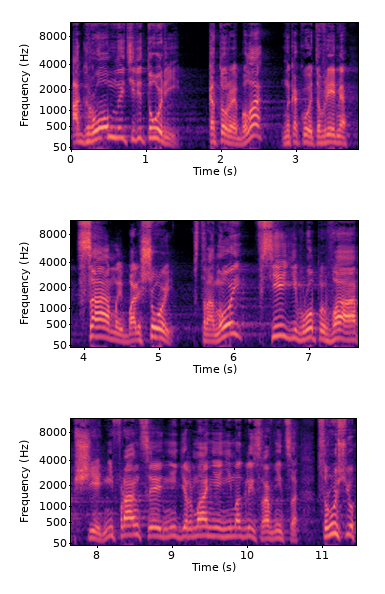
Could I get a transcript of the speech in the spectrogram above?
огромной территории, которая была на какое-то время самой большой страной всей Европы вообще. Ни Франция, ни Германия не могли сравниться с Русью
